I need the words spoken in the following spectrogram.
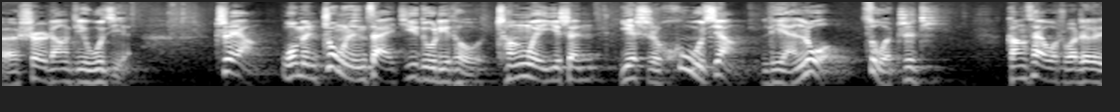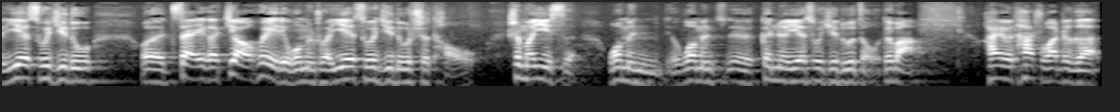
呃，十二章第五节，这样我们众人在基督里头成为一身，也是互相联络做肢体。刚才我说这个耶稣基督，呃，在一个教会里，我们说耶稣基督是头，什么意思？我们我们呃跟着耶稣基督走，对吧？还有他说这个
